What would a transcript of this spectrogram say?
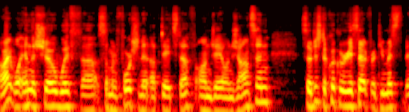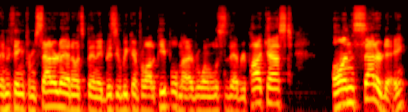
All right, we'll end the show with uh, some unfortunate update stuff on Jalen Johnson. So, just a quick reset for if you missed anything from Saturday. I know it's been a busy weekend for a lot of people. Not everyone listens to every podcast. On Saturday,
